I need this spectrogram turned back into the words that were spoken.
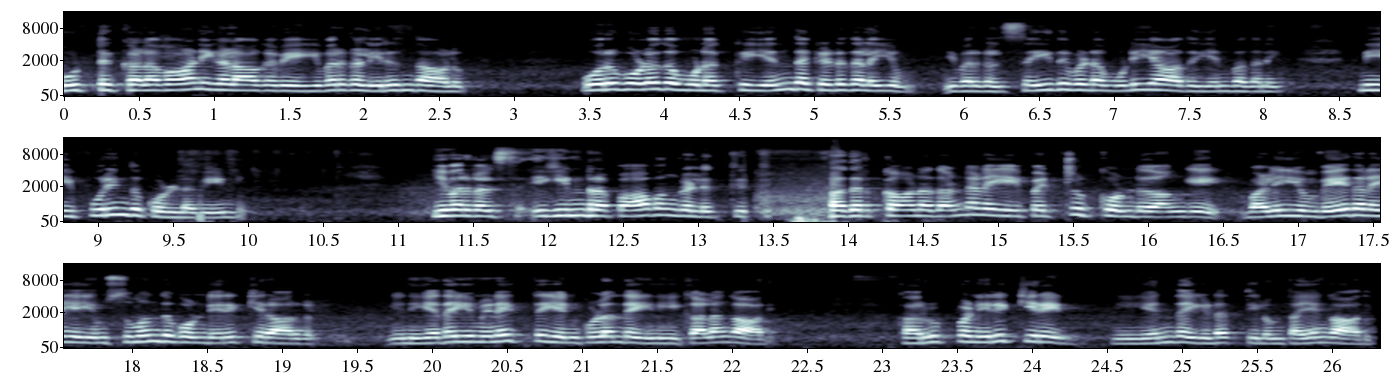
கூட்டுக்களவாணிகளாகவே இவர்கள் இருந்தாலும் ஒருபொழுதும் உனக்கு எந்த கெடுதலையும் இவர்கள் செய்துவிட முடியாது என்பதனை நீ புரிந்து கொள்ள வேண்டும். இவர்கள் செய்கின்ற பாவங்களுக்கு அதற்கான தண்டனையை பெற்றுக்கொண்டு அங்கே வழியும் வேதனையையும் சுமந்து கொண்டிருக்கிறார்கள். இனி எதையும் நினைத்து என் குழந்தை நீ கலங்காதே. கருப்பன் இருக்கிறேன் நீ எந்த இடத்திலும் தயங்காதே.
